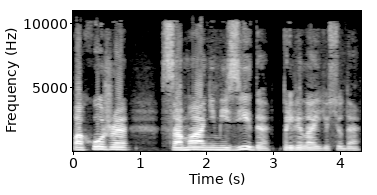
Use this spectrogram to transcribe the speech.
Похоже, сама Немезида привела ее сюда.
